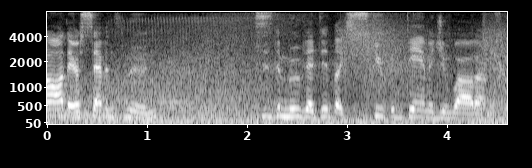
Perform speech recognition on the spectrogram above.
Oh, there's Seventh Moon. This is the move that did like stupid damage in Wild Arms 1.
